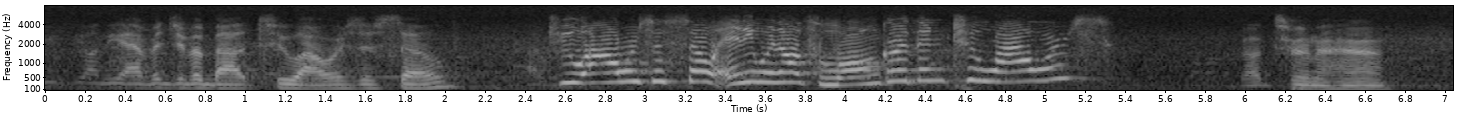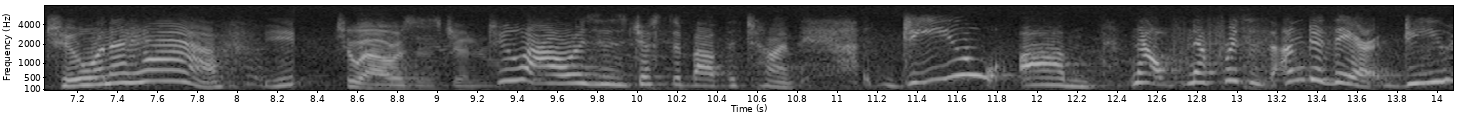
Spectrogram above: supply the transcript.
Usually on the average of about two hours or so. Two hours or so? Anyone else longer than two hours? About two and a half. Two and a half. Two hours is general. Two hours is just about the time. Do you, um, now, now, for instance, under there, do you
